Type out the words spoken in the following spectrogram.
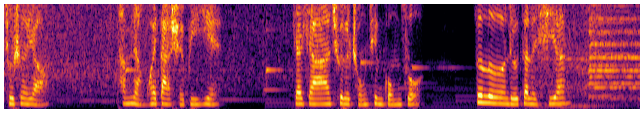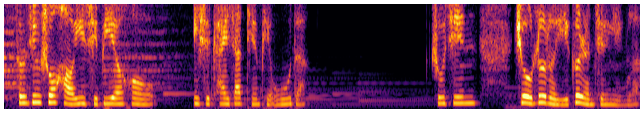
就这样，他们两块大学毕业，佳佳去了重庆工作，乐乐留在了西安。曾经说好一起毕业后一起开一家甜品屋的，如今只有乐乐一个人经营了。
